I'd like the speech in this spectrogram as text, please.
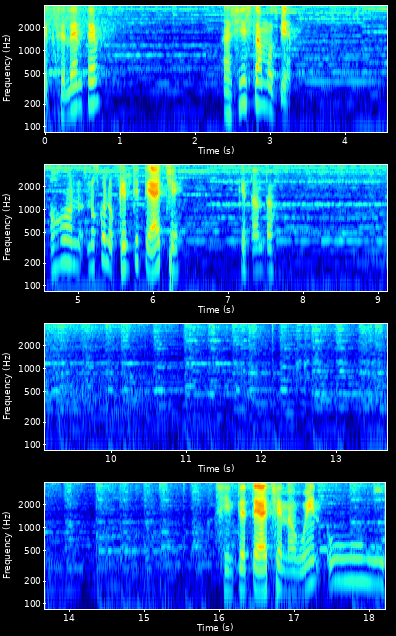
Excelente. Así estamos bien. Oh, no, no coloqué el TTH. Qué tonto. Sin TTH no win. Uh,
